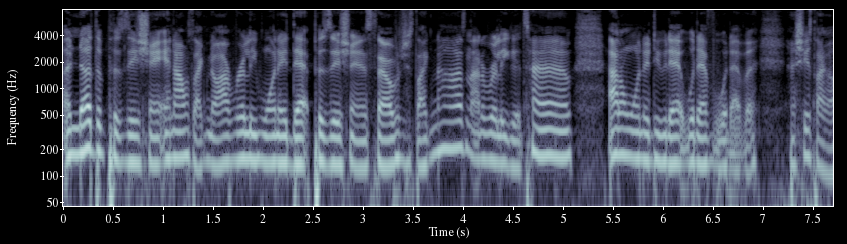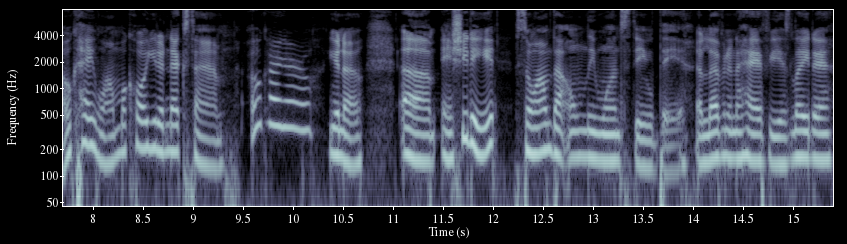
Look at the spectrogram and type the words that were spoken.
another position and I was like, no, I really wanted that position. So I was just like, no, nah, it's not a really good time. I don't want to do that, whatever, whatever. And she's like, okay, well, I'm going to call you the next time. Okay, girl, you know. Um, and she did. So I'm the only one still there. 11 and a half years later,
